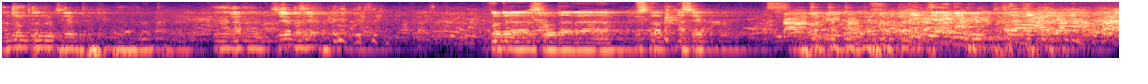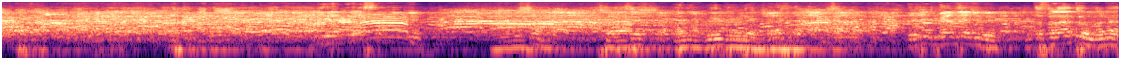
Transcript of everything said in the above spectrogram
Antum tunjuk siapa? Angkat tangan. Siapa siapa? kepada saudara Asep. Ini, Bib. Iya. Bisa. Saya rasa banyak udah. Jadi ganti aja, Bib. Terserah tuh mana?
